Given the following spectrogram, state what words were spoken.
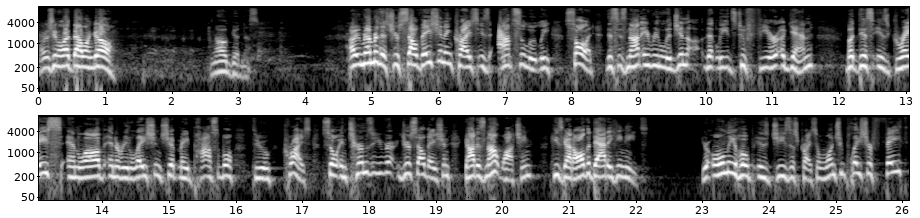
I'm just going to let that one go. Oh goodness. I remember this your salvation in Christ is absolutely solid. This is not a religion that leads to fear again, but this is grace and love and a relationship made possible through Christ. So, in terms of your, your salvation, God is not watching, He's got all the data He needs. Your only hope is Jesus Christ. And once you place your faith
